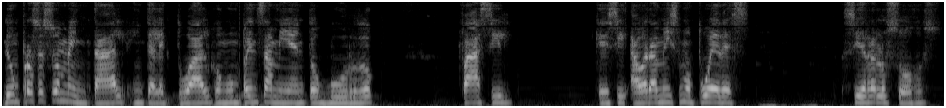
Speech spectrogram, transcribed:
de un, proceso mental, intelectual, con un pensamiento burdo, fácil, que si ahora mismo puedes, cierra los ojos,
